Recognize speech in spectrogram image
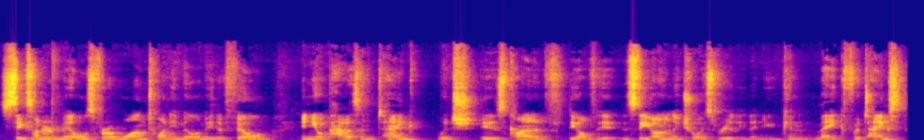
600 mils for a 120 millimeter film in your Paterson tank, which is kind of the obvious, it's the only choice really that you can make for tanks.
